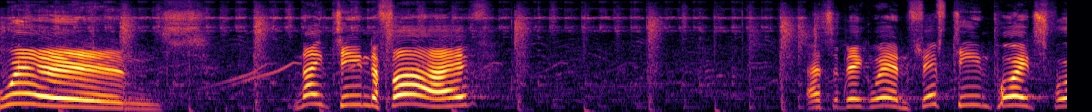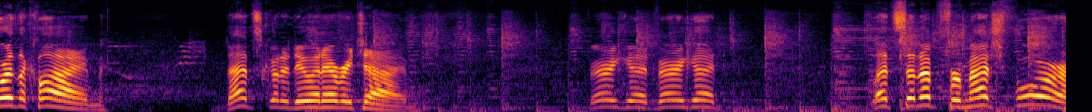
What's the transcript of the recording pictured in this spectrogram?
Wins 19 to 5. That's a big win. 15 points for the climb. That's going to do it every time. Very good, very good. Let's set up for match four.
